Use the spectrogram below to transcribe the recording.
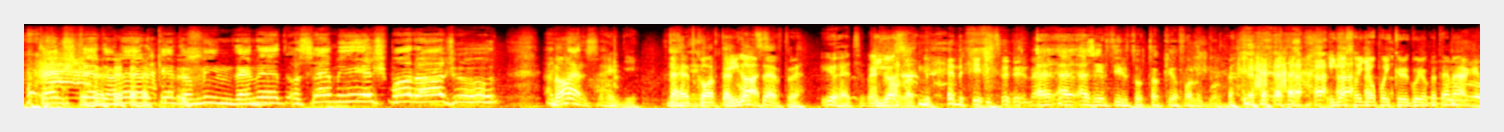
Tested, a lelked, a mindened, a személyes varázsod. Hát Na, persze. Ennyi. Mehet kartel Igaz? koncertre? Jöhet, Igaz? E- e- ezért írtottak ki a faluból. Igaz, hogy jobb, hogy kőgolyokat emelget?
